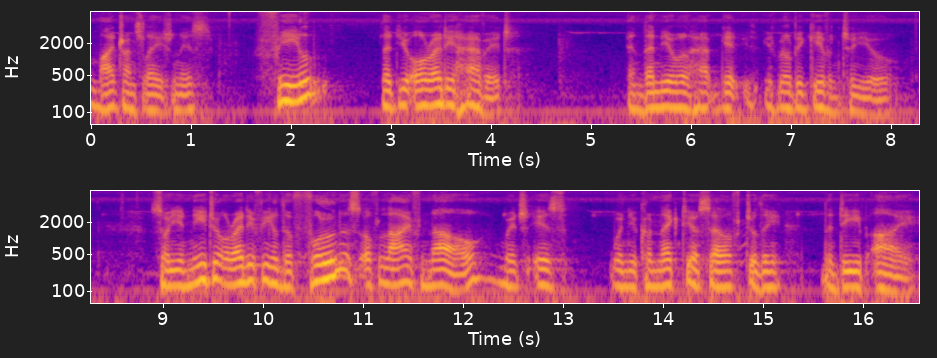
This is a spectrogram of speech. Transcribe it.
My translation is feel that you already have it, and then you will have get it will be given to you. So you need to already feel the fullness of life now, which is when you connect yourself to the, the deep I.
